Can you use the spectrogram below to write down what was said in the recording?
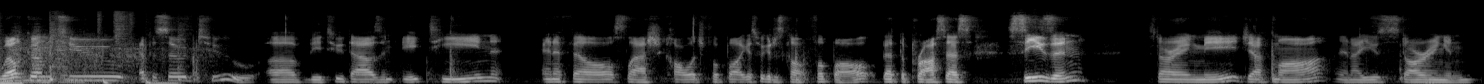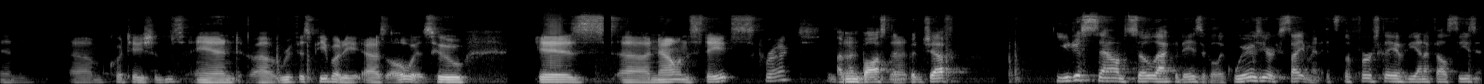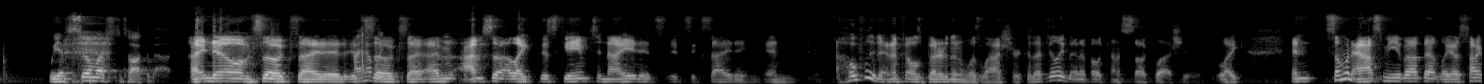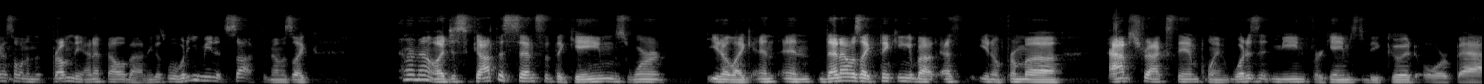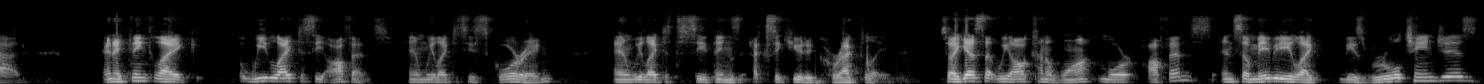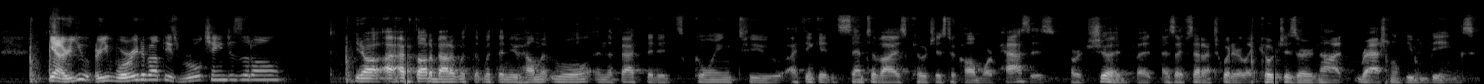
Welcome to episode two of the 2018 NFL slash college football. I guess we could just call it football. Bet the process season, starring me, Jeff Ma, and I use starring in in um, quotations, and uh, Rufus Peabody as always, who is uh, now in the states. Correct? Is I'm that, in Boston, that... but Jeff, you just sound so lackadaisical. Like, where's your excitement? It's the first day of the NFL season. We have so much to talk about. I know. I'm so excited. It's so like, excited. I'm I'm so like this game tonight. It's it's exciting, and hopefully the NFL is better than it was last year because I feel like the NFL kind of sucked last year. Like, and someone asked me about that. Like, I was talking to someone the, from the NFL about it. And he goes, "Well, what do you mean it sucked?" And I was like, "I don't know. I just got the sense that the games weren't, you know, like." And and then I was like thinking about, you know, from a abstract standpoint, what does it mean for games to be good or bad? And I think like we like to see offense and we like to see scoring and we like to see things executed correctly. So I guess that we all kind of want more offense. And so maybe like these rule changes. Yeah, are you are you worried about these rule changes at all? You know, I, have thought about it with the, with the new helmet rule and the fact that it's going to, I think, it incentivize coaches to call more passes, or it should. But as I've said on Twitter, like coaches are not rational human beings.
